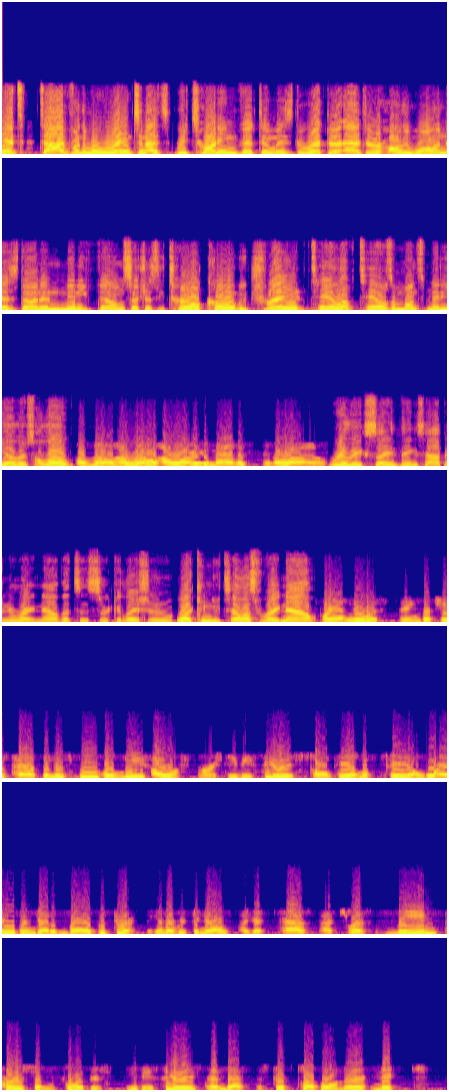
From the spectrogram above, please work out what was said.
It's time for the movie rain. Tonight's returning victim is director actor Harley Wallen, has done in many films such as Eternal Code, Betrayed, Tale of Tails, amongst many others. Hello. Hello, hello. How are you, man? It's been a while. Really exciting things happening right now that's in circulation. What can you tell us right now? Brand newest thing that just happened is we released our first TV series called Tale of Tale. Before I even got involved with directing and everything else, I got cast actually as the main person for this TV series, and that's the strip club owner, Nick.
